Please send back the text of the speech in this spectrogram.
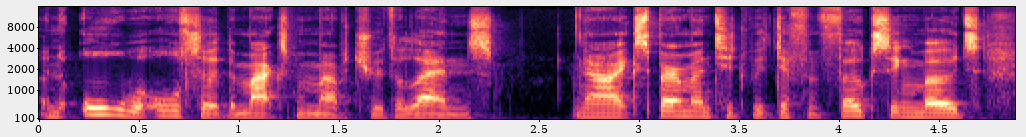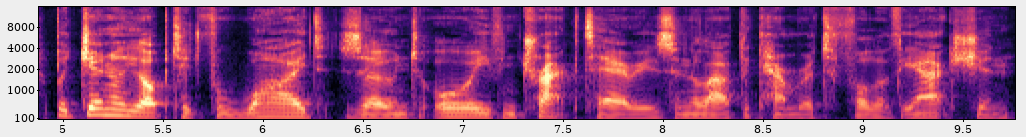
and all were also at the maximum aperture of the lens. Now I experimented with different focusing modes, but generally opted for wide, zoned or even tracked areas and allowed the camera to follow the action.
